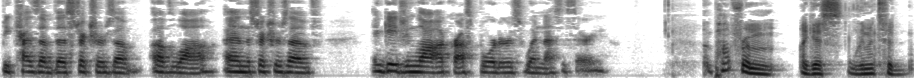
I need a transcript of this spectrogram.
because of the strictures of, of law and the strictures of engaging law across borders when necessary. Apart from, I guess, limited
